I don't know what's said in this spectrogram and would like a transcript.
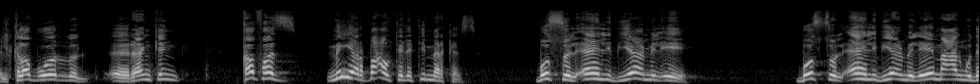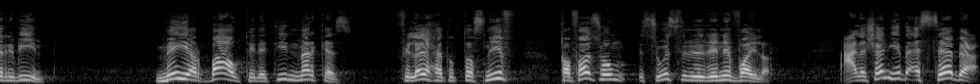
ال club world ranking قفز 134 مركز. بصوا الأهلي بيعمل إيه؟ بصوا الأهلي بيعمل إيه مع المدربين؟ 134 مركز في لائحة التصنيف قفزهم السويسري ريني فايلر. علشان يبقى السابع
